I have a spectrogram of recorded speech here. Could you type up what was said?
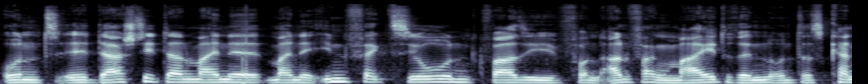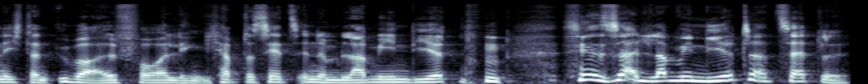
und äh, da steht dann meine, meine Infektion quasi von Anfang Mai drin und das kann ich dann überall vorlegen. Ich habe das jetzt in einem laminierten, es ist ein laminierter Zettel,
